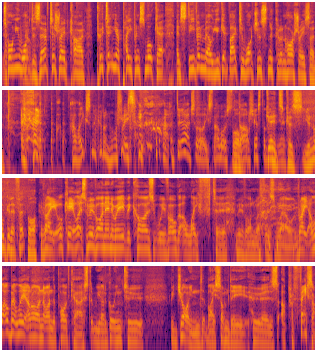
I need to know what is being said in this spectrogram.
Tony Watt deserved his red card. Put it in your pipe and smoke it. And Steven Mill, you get back to watching snooker and horse racing. I like snooker and horse racing. I do actually like snooker. I watched the darts yesterday. Good, yeah. because you're no good at football. Right, okay, let's move on anyway because we've all got a life to move on with as well. right, a little bit later on on the podcast, we are going to be joined by somebody who is a professor.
